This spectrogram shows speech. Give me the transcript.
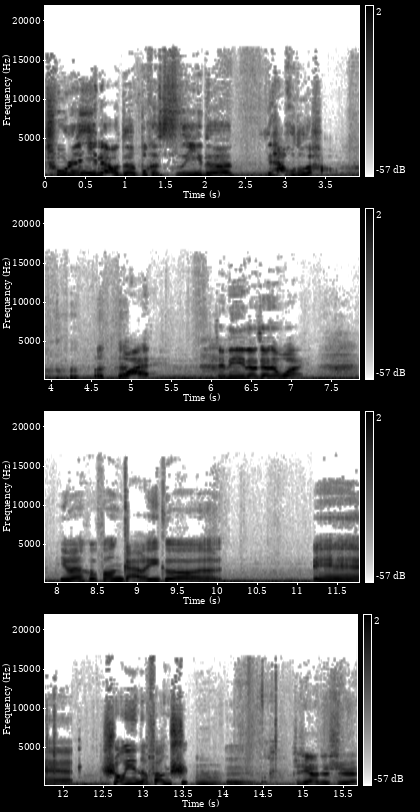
出人意料的、不可思议的、一塌糊涂的好。Why？简丽，你要讲讲 Why？因为何峰改了一个，呃，收音的方式。嗯嗯，是这样，就是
